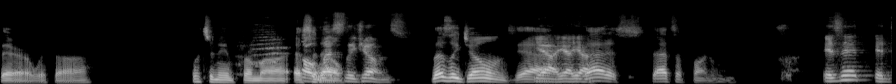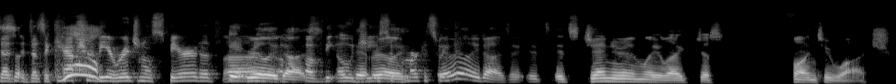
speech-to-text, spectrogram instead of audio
there with uh what's her name from uh SNL? Oh, Leslie Jones. Leslie Jones. Yeah. Yeah, yeah, yeah. That is that's a fun one. Is it? It does. So, it does it capture yeah. the original spirit of? Uh, it really of, does of the OG really, supermarket sweep. It really does. It, it's it's genuinely like just fun to watch.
